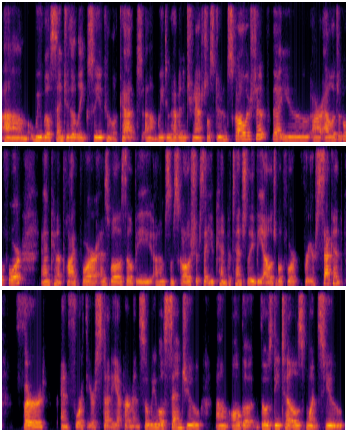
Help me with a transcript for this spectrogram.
um, we will send you the link so you can look at, um, we do have an international student scholarship that you are eligible for and can apply for, as well as there'll be um, some scholarships that you can potentially be eligible for for your second third, and fourth year study at Burman. So we will send you um, all the those details once you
